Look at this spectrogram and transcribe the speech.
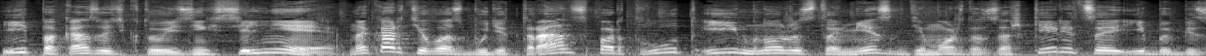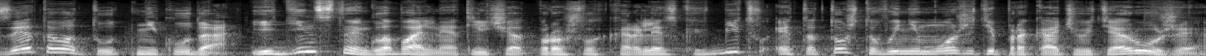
и показывать, кто из них сильнее. На карте у вас будет транспорт, лут и множество мест, где можно зашкериться, ибо без этого тут никуда. Единственное глобальное отличие от прошлых королевских битв это то, что вы не можете прокачивать оружие.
